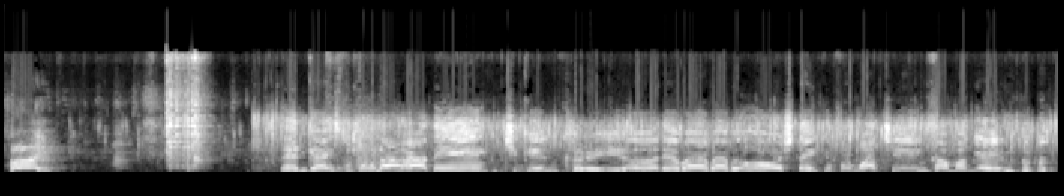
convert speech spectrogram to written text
Hoy! Then guys, luto na ang ating chicken curry. Oh, diba, babush? Thank you for watching. Come again.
